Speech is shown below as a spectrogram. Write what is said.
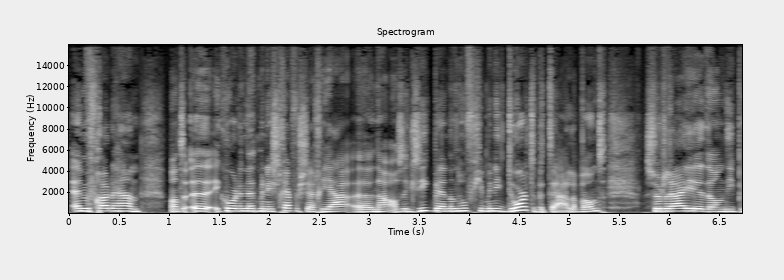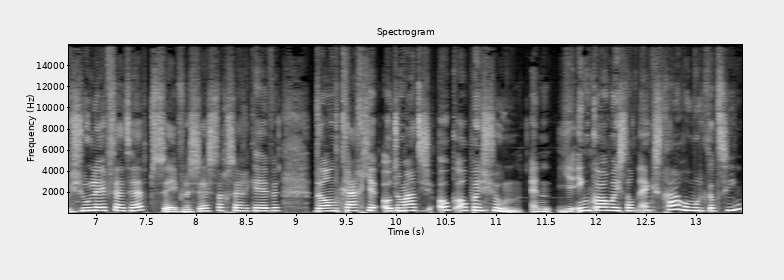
en mevrouw De Haan, want uh, ik hoorde net meneer Scheffer zeggen... ja, uh, nou, als ik ziek ben, dan hoef je me niet door te betalen. Want zodra je dan die pensioenleeftijd hebt, 67 zeg ik even... dan krijg je automatisch ook al pensioen. En je inkomen is dan extra? Hoe moet ik dat zien?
